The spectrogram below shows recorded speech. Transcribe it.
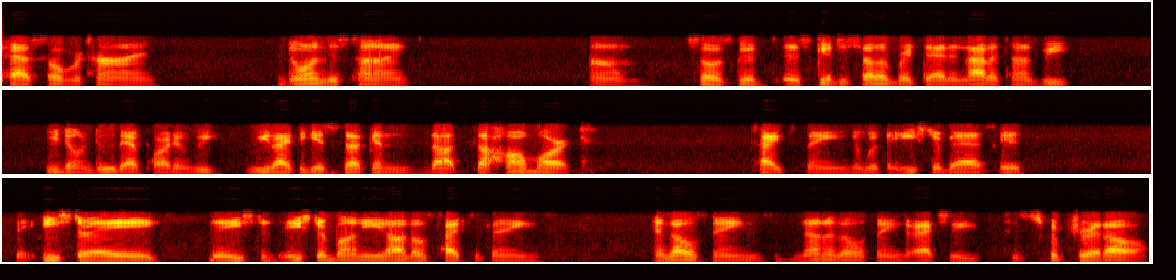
Passover time during this time. Um, so it's good it's good to celebrate that. And a lot of times we we don't do that part, and we we like to get stuck in the the Hallmark type thing with the Easter basket, the Easter egg, the Easter Easter bunny, all those types of things. And those things, none of those things are actually to scripture at all.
